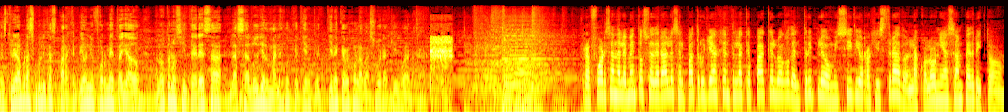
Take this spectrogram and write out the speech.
instruir a obras públicas para que pida un informe detallado. A nosotros nos interesa la salud y el manejo que tiene que, tiene que ver con la basura aquí en Guadalajara. Refuerzan elementos federales el patrullaje en Tlaquepaque luego del triple homicidio registrado en la colonia San Pedrito.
